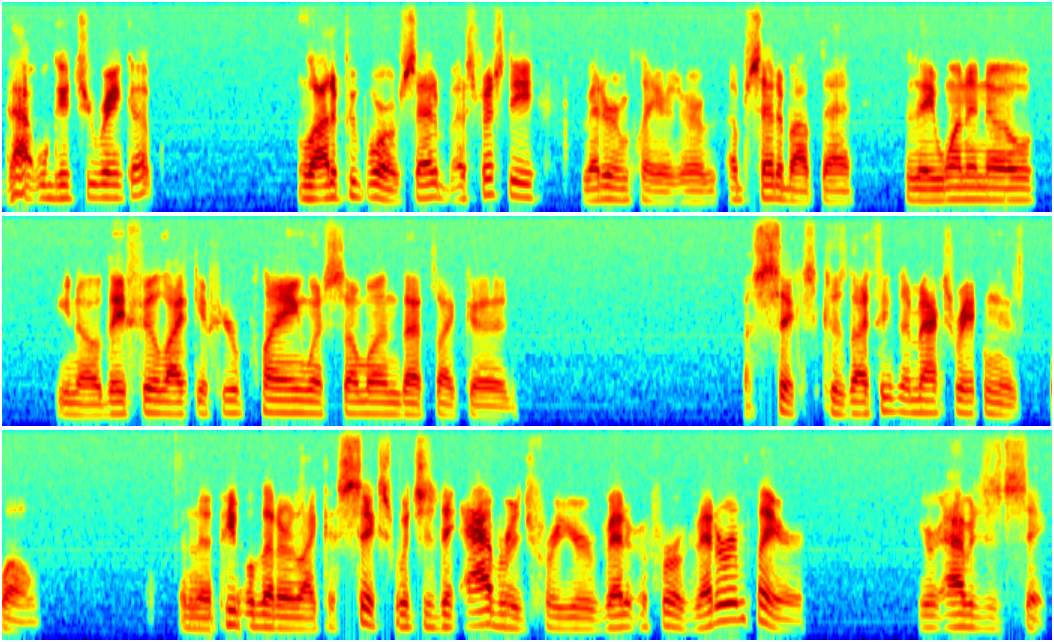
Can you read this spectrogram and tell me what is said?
that will get you rank up. A lot of people are upset, especially veteran players are upset about that. They want to know, you know, they feel like if you're playing with someone that's like a a six, because I think the max rating is twelve, and the people that are like a six, which is the average for your vet for a veteran player, your average is six.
